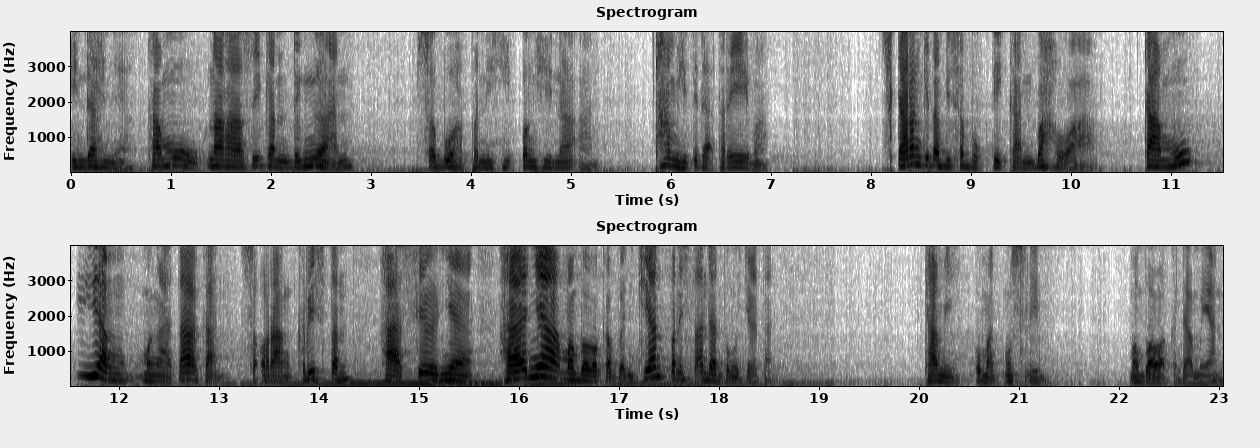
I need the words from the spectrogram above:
indahnya. Kamu narasikan dengan sebuah penghinaan. Kami tidak terima. Sekarang kita bisa buktikan bahwa kamu yang mengatakan seorang Kristen hasilnya hanya membawa kebencian, penistaan dan penghujatan. Kami umat muslim membawa kedamaian,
